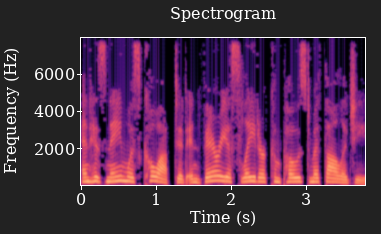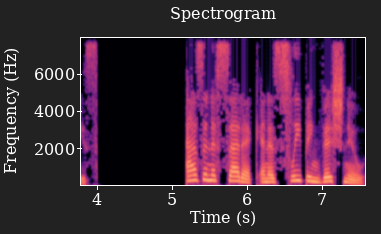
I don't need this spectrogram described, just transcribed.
and his name was co-opted in various later composed mythologies. As an ascetic and as sleeping Vishnu,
